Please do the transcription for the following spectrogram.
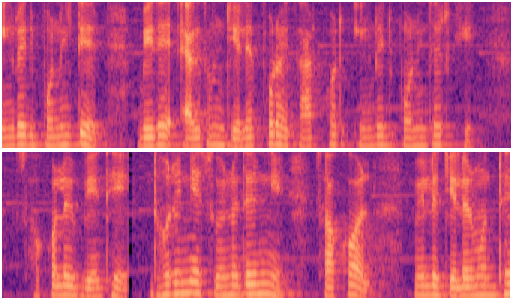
ইংরেজ বণিকদের বেঁধে একদম জেলে পড়াই, তারপর ইংরেজ বণিকদেরকে সকলে বেঁধে ধরে নিয়ে সৈন্যদের নিয়ে সকল মিলে জেলের মধ্যে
